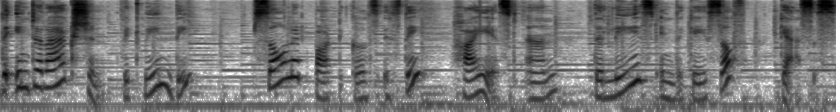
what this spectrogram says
The interaction between the solid particles is the highest and the least in the case of gases.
